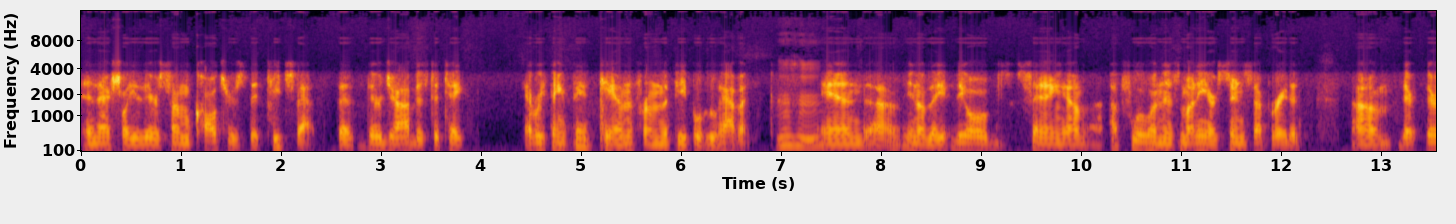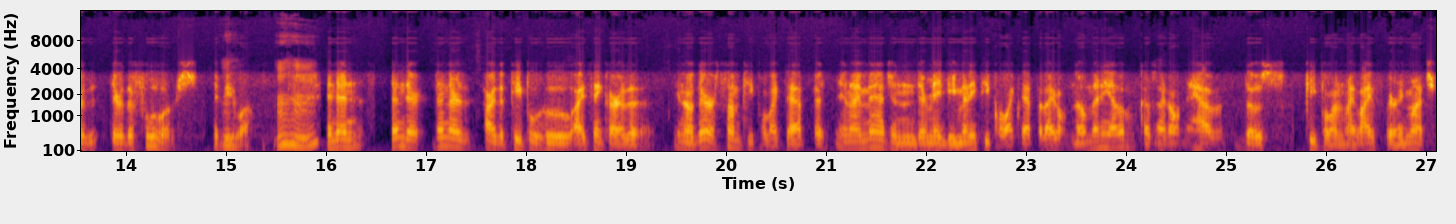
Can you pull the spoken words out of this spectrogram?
and actually there's some cultures that teach that, that their job is to take everything they can from the people who have it. Mm-hmm. And uh, you know the the old saying, um, "A fool and his money are soon separated." Um, they're they're they're the foolers, if you will. Mm-hmm. And then then there then there are the people who I think are the you know there are some people like that, but and I imagine there may be many people like that, but I don't know many of them because I don't have those people in my life very much.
